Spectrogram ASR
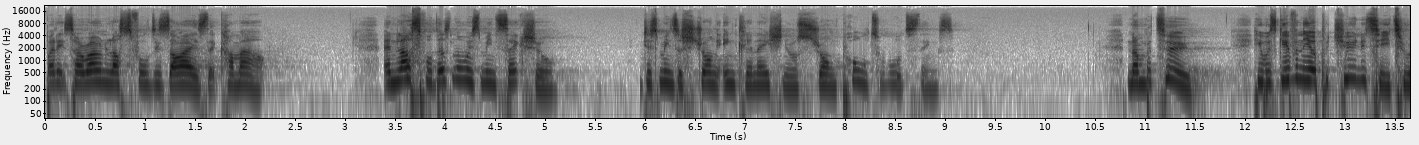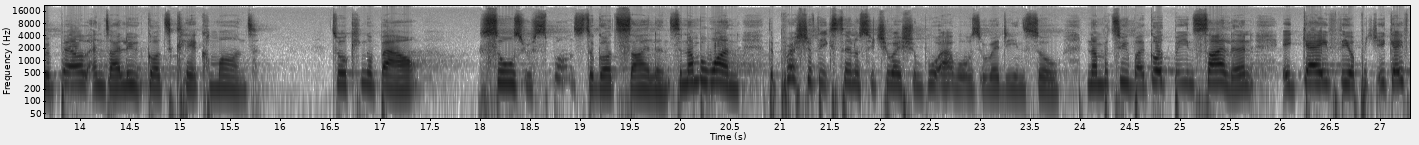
but it's our own lustful desires that come out. And lustful doesn't always mean sexual, it just means a strong inclination or a strong pull towards things. Number two, he was given the opportunity to rebel and dilute God's clear command. Talking about Saul's response to God's silence. So, number one, the pressure of the external situation brought out what was already in Saul. Number two, by God being silent, it gave, the, it gave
